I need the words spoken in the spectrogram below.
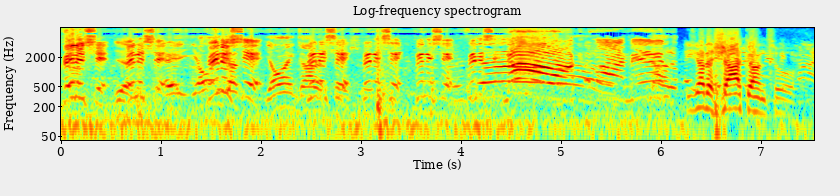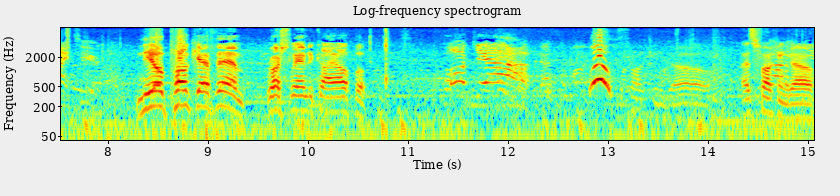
Finish it. Finish it. Hey, finish got- it. y'all ain't gotta finish it. finish Finish it. Finish it. Finish it. No, come on, man. He's got the shotgun tool. Neo Punk FM. Rush Lambda Chi Alpha. Fuck yeah. Woo! Fucking go. Let's fucking go.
